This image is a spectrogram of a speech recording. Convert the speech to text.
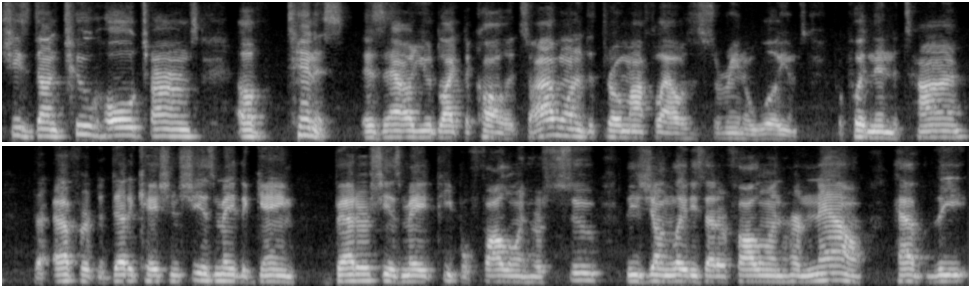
she's done two whole terms of tennis is how you'd like to call it. So i wanted to throw my flowers to serena williams for putting in the time the effort, the dedication. She has made the game better. She has made people following her suit. These young ladies that are following her now have the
